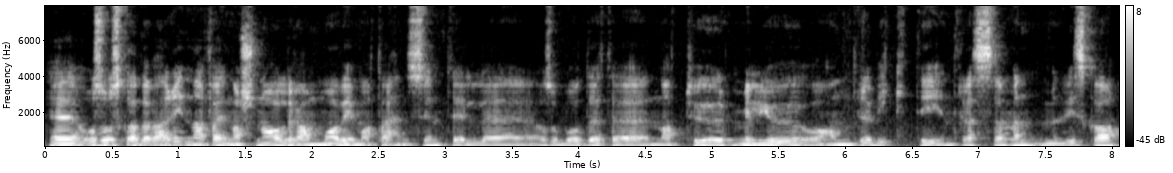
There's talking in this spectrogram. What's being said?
Eh, og så skal det være innenfor en nasjonal ramme, vi må ta hensyn til eh, altså både til natur, miljø og andre viktige interesser. Men, men vi skal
